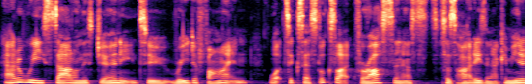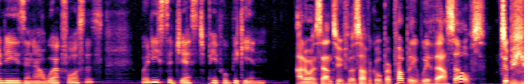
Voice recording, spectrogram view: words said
How do we start on this journey to redefine what success looks like for us and our societies and our communities and our workforces? Where do you suggest people begin? I don't want to sound too philosophical, but probably with ourselves. To be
